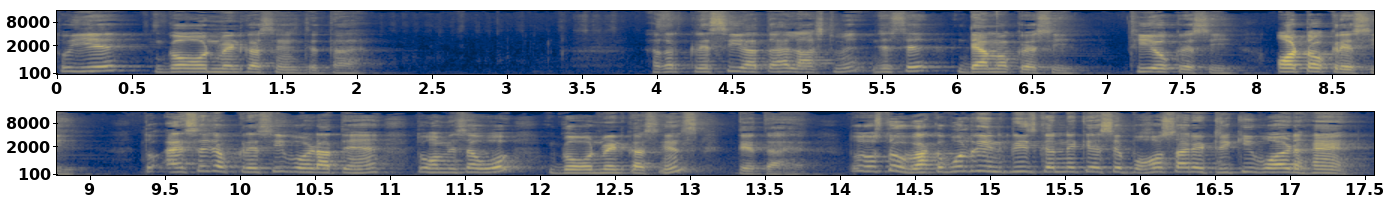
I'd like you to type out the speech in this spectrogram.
तो ये गवर्नमेंट का सेंस देता है। अगर क्रेसी आता है लास्ट में, जैसे डेमोक्रेसी, थियोक्रेसी, ऑटोक्रेसी तो ऐसे जब क्रेसी वर्ड आते हैं तो हमेशा वो गवर्नमेंट का सेंस देता है। तो दोस्तों वैकेबुलरी इंक्रीज करने के ऐसे बहुत सारे ट्रिकी वर्ड हैं,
